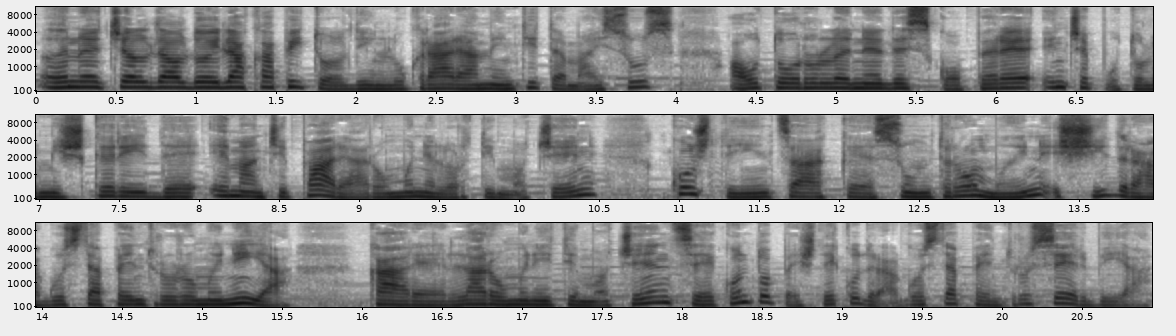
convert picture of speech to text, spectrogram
În cel de-al doilea capitol din lucrarea amintită mai sus, autorul ne descopere începutul mișcării de emancipare a românilor timoceni, conștiința că sunt români și dragostea pentru România, care la românii timoceni se contopește cu dragostea pentru Serbia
